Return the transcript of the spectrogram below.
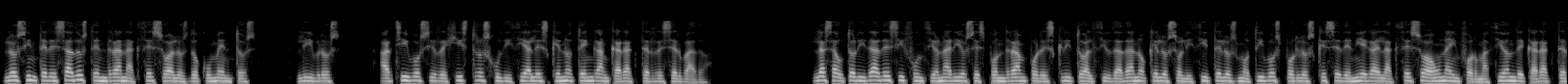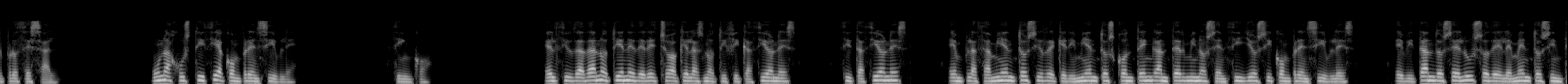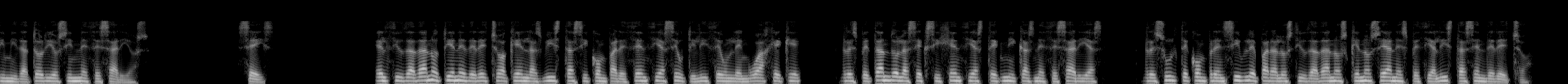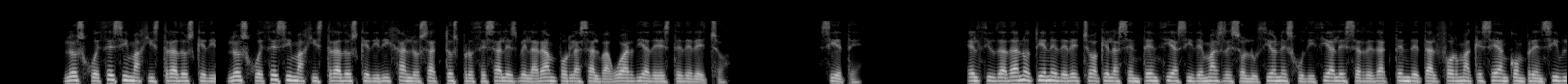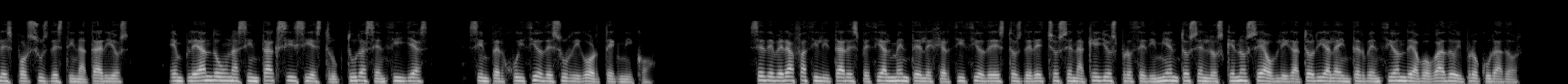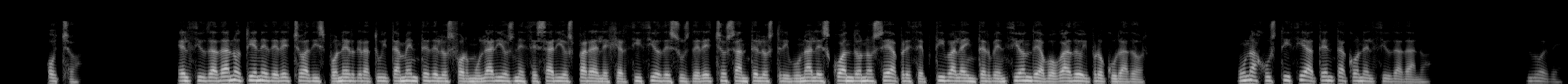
Los interesados tendrán acceso a los documentos, libros, archivos y registros judiciales que no tengan carácter reservado. Las autoridades y funcionarios expondrán por escrito al ciudadano que lo solicite los motivos por los que se deniega el acceso a una información de carácter procesal. Una justicia comprensible. 5. El ciudadano tiene derecho a que las notificaciones, citaciones, emplazamientos y requerimientos contengan términos sencillos y comprensibles, evitándose el uso de elementos intimidatorios innecesarios. 6. El ciudadano tiene derecho a que en las vistas y comparecencias se utilice un lenguaje que, respetando las exigencias técnicas necesarias, resulte comprensible para los ciudadanos que no sean especialistas en derecho. Los jueces y magistrados que los jueces y magistrados que dirijan los actos procesales velarán por la salvaguardia de este derecho. 7 el ciudadano tiene derecho a que las sentencias y demás resoluciones judiciales se redacten de tal forma que sean comprensibles por sus destinatarios, empleando una sintaxis y estructuras sencillas, sin perjuicio de su rigor técnico. Se deberá facilitar especialmente el ejercicio de estos derechos en aquellos procedimientos en los que no sea obligatoria la intervención de abogado y procurador. 8 el ciudadano tiene derecho a disponer gratuitamente de los formularios necesarios para el ejercicio de sus derechos ante los tribunales cuando no sea preceptiva la intervención de abogado y procurador. Una justicia atenta con el ciudadano. 9.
